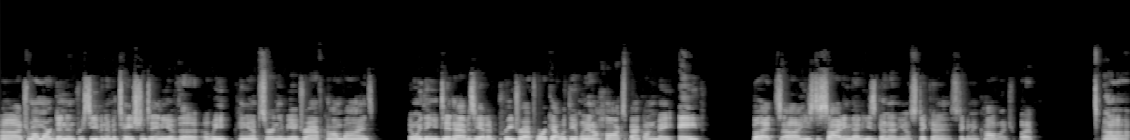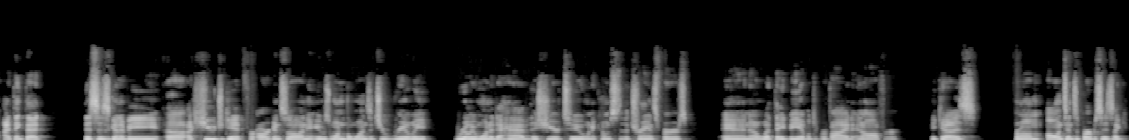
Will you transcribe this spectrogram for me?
Uh, Tramon Mark didn't receive an invitation to any of the elite camps or an NBA draft combines. The only thing he did have is he had a pre-draft workout with the Atlanta Hawks back on May 8th, but uh, he's deciding that he's to, you know, stick in, sticking in college. But uh, I think that this is going to be uh, a huge get for Arkansas, and it was one of the ones that you really, really wanted to have this year too when it comes to the transfers and uh, what they'd be able to provide and offer. Because from all intents and purposes, like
